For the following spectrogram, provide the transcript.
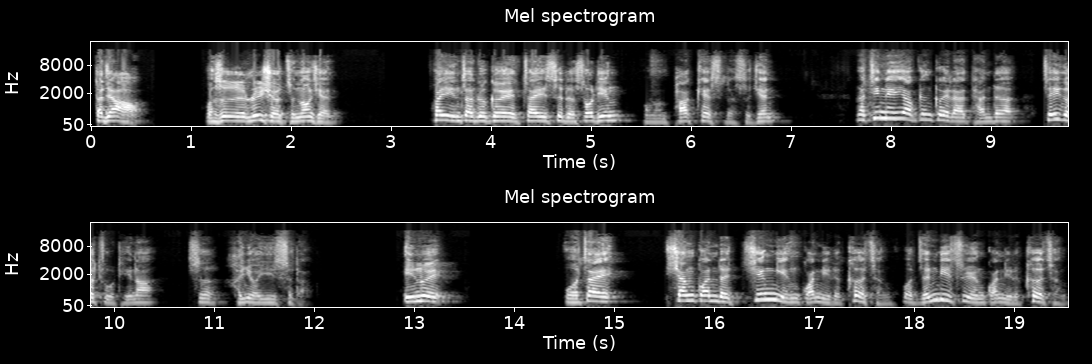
大家好，我是 Richard 陈宗贤，欢迎在座各位再一次的收听我们 Podcast 的时间。那今天要跟各位来谈的。这个主题呢是很有意思的，因为我在相关的经营管理的课程或人力资源管理的课程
